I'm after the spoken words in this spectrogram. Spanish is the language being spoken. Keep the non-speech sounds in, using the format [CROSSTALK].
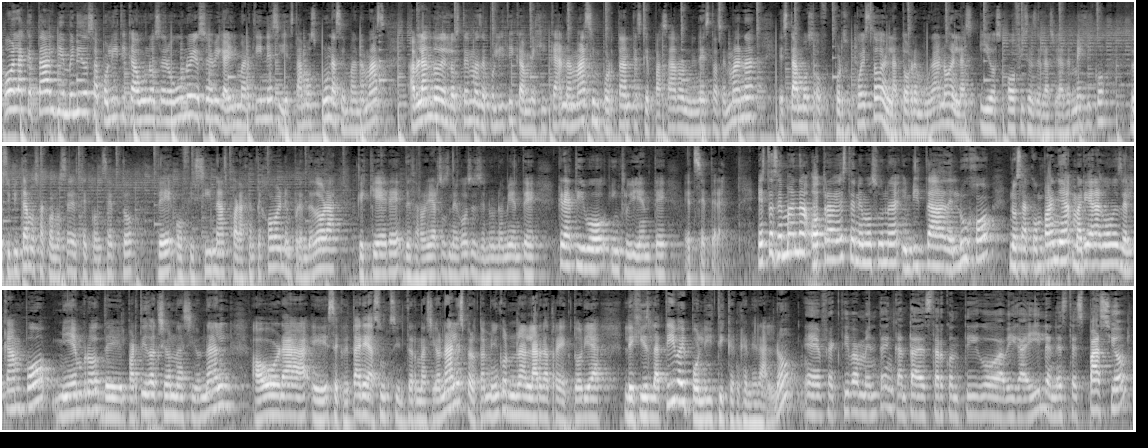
Hola, ¿qué tal? Bienvenidos a Política 101. Yo soy Abigail Martínez y estamos una semana más hablando de los temas de política mexicana más importantes que pasaron en esta semana. Estamos, por supuesto, en la Torre Murano, en las IOS Offices de la Ciudad de México. Los invitamos a conocer este concepto de oficinas para gente joven, emprendedora, que quiere desarrollar sus negocios en un ambiente creativo, incluyente, etcétera. Esta semana otra vez tenemos una invitada de lujo. Nos acompaña Mariana Gómez del Campo, miembro del Partido Acción Nacional, ahora eh, secretaria de Asuntos Internacionales, pero también con una larga trayectoria legislativa y política en general, ¿no? Efectivamente, encantada de estar contigo, Abigail, en este espacio.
